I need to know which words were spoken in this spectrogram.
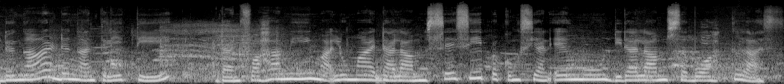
Dengar dengan teliti dan fahami maklumat dalam sesi perkongsian ilmu di dalam sebuah kelas.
